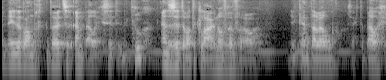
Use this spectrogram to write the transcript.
Een Nederlander, Duitser en Belg zitten in de kroeg en ze zitten wat te klagen over een vrouw. Je kent dat wel, zegt de Belg.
